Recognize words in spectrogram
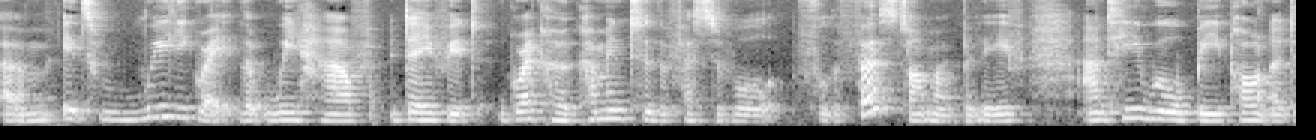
um, it's really great that we have David Greco coming to the festival for the first time, I believe, and he will be partnered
